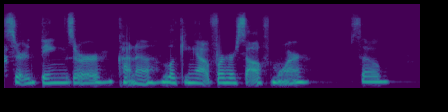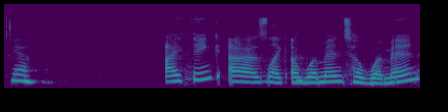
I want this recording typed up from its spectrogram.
certain things or kind of looking out for herself more. So, yeah. I think as like a woman to woman,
